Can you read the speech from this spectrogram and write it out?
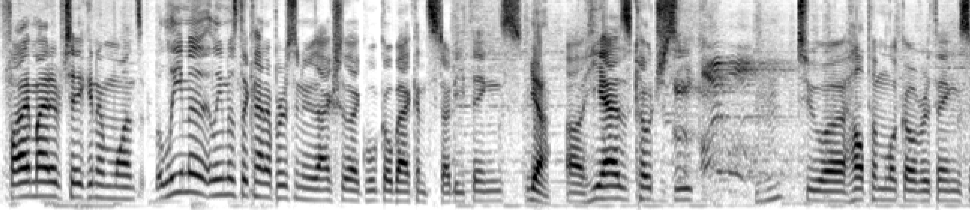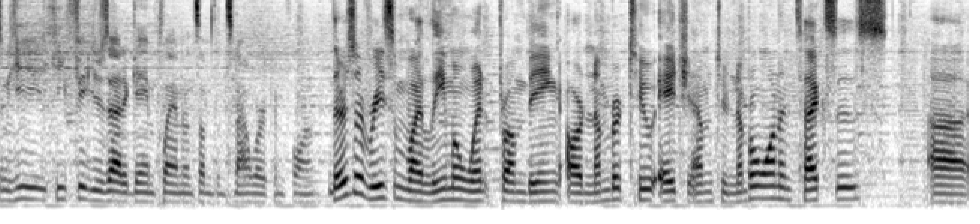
Fi might have taken him once, but Lima Lima's the kind of person who actually like will go back and study things. yeah, Uh, he has Coach Zeke to uh, help him look over things, and he he figures out a game plan when something's not working for him. there's a reason why Lima went from being our number two HM to number one in Texas uh,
